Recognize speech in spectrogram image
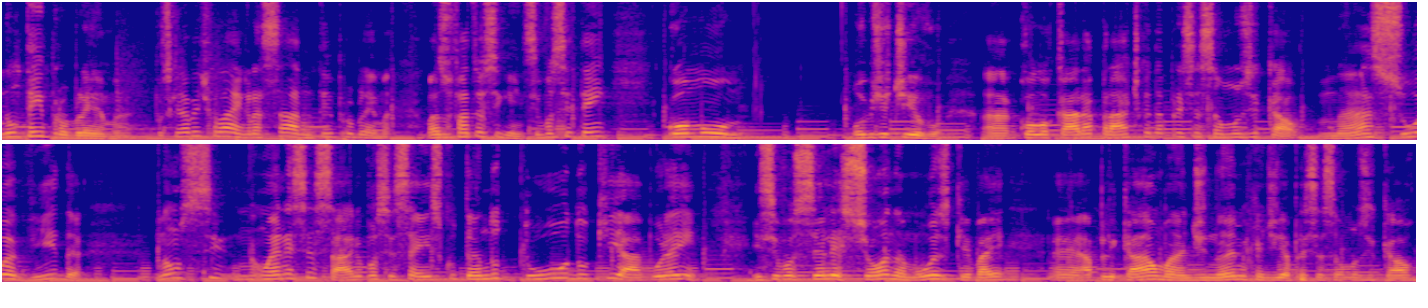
não tem problema. Por isso que eu acabei de falar, é engraçado, não tem problema. Mas o fato é o seguinte: se você tem como objetivo a colocar a prática da apreciação musical na sua vida, não, se, não é necessário você sair escutando tudo que há por aí. E se você seleciona a música e vai é, aplicar uma dinâmica de apreciação musical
